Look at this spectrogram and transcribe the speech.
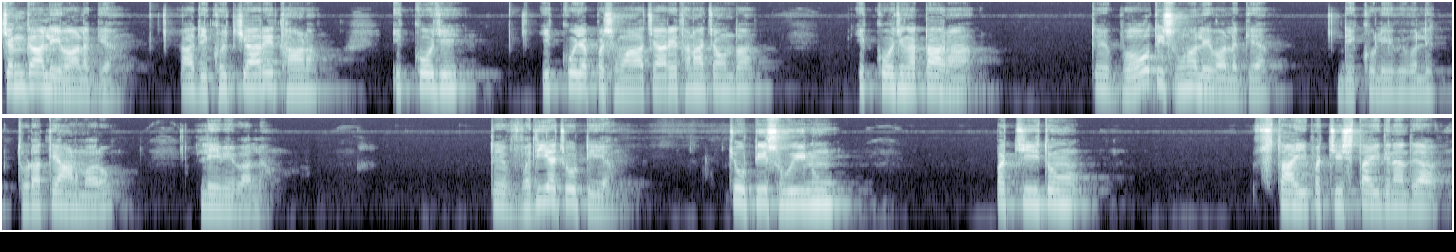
ਚੰਗਾ ਲੇਵਾ ਲੱਗਿਆ। ਆ ਦੇਖੋ ਚਾਰੇ ਥਾਣ ਇੱਕੋ ਜਿਹੇ, ਇੱਕੋ ਜਿਹਾ ਪਛਵਾ ਚਾਰੇ ਥਾਣਾ ਚ ਆਉਂਦਾ, ਇੱਕੋ ਜਿਹੀਆਂ ਧਾਰਾਂ ਤੇ ਬਹੁਤ ਹੀ ਸੋਹਣਾ ਲੇਵਾ ਲੱਗਿਆ। ਦੇਖੋ ਲੇਵੇ ਵੱਲ ਥੋੜਾ ਧਿਆਨ ਮਾਰੋ, ਲੇਵੇ ਵੱਲ। ਤੇ ਵਧੀਆ ਝੋਟੀ ਆ। ਝੋਟੀ ਸੂਈ ਨੂੰ 25 ਤੋਂ 27 25 27 ਦਿਨਾਂ ਦਾ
